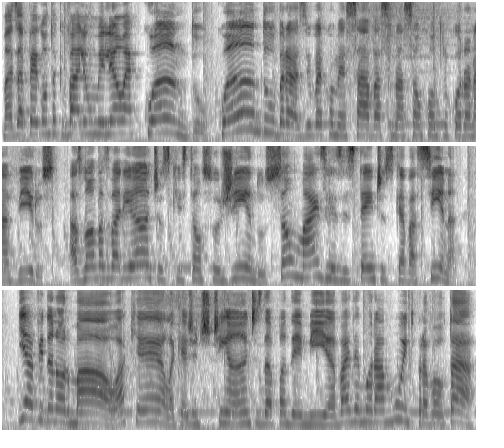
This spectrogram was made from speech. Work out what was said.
Mas a pergunta que vale um milhão é quando? Quando o Brasil vai começar a vacinação contra o coronavírus? As novas variantes que estão surgindo são mais resistentes que a vacina? E a vida normal, aquela que a gente tinha antes da pandemia, vai demorar muito para voltar?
